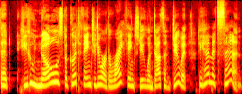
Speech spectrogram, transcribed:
that he who knows the good thing to do or the right thing to do and doesn't do it, to him it's sin.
